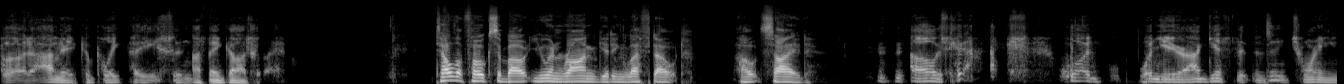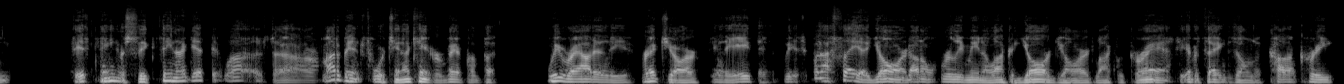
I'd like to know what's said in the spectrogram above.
But I'm in complete peace, and I thank God for that. Tell the folks about you and Ron getting left out outside. Oh, yeah. one one year, I guess it was in 2015 or 16, I guess it was. Uh, might have been 14, I can't remember, but we were out in the rec yard in the evening. When I say a yard, I don't really mean a, like a yard yard, like with grass. Everything's on the concrete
